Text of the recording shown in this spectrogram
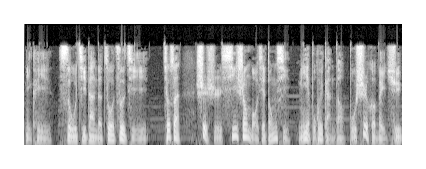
你可以肆无忌惮的做自己，就算适时牺牲某些东西，你也不会感到不适和委屈。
